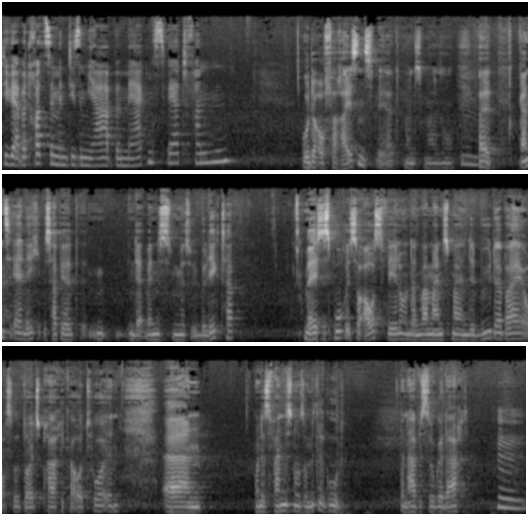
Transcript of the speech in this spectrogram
die wir aber trotzdem in diesem Jahr bemerkenswert fanden. Oder auch verreißenswert manchmal so. Mhm. Weil, ganz ehrlich, ich habe ja, wenn ich es mir so überlegt habe, welches Buch ich so auswähle, und dann war manchmal ein Debüt dabei, auch so deutschsprachige Autorin, ähm, und das fand ich nur so mittelgut. Dann habe ich so gedacht, hm.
